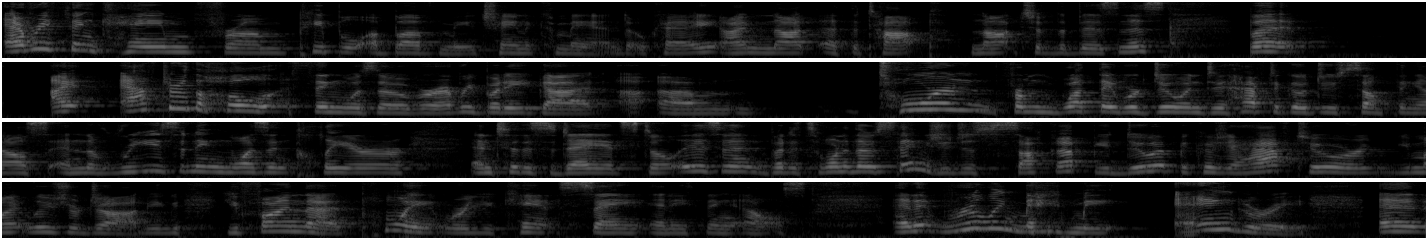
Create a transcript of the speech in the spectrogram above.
everything came from people above me, chain of command. Okay, I'm not at the top notch of the business, but I after the whole thing was over, everybody got. Uh, um, torn from what they were doing to have to go do something else and the reasoning wasn't clear and to this day it still isn't but it's one of those things you just suck up you do it because you have to or you might lose your job. You you find that point where you can't say anything else. And it really made me angry. And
